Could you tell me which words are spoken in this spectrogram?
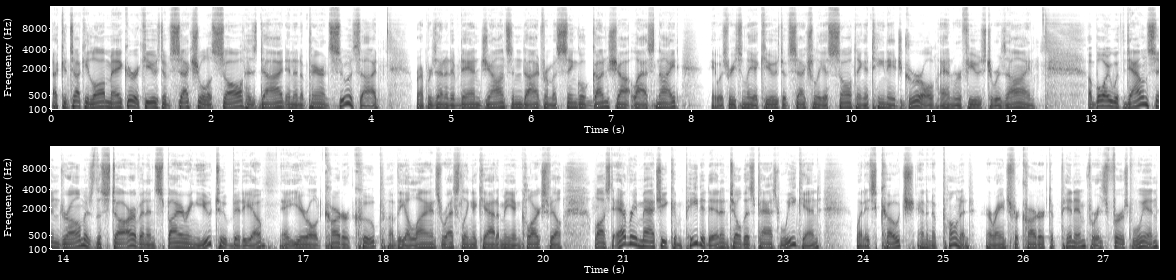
A Kentucky lawmaker accused of sexual assault has died in an apparent suicide. Representative Dan Johnson died from a single gunshot last night. He was recently accused of sexually assaulting a teenage girl and refused to resign. A boy with Down syndrome is the star of an inspiring YouTube video. Eight year old Carter Coop of the Alliance Wrestling Academy in Clarksville lost every match he competed in until this past weekend when his coach and an opponent arranged for Carter to pin him for his first win.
